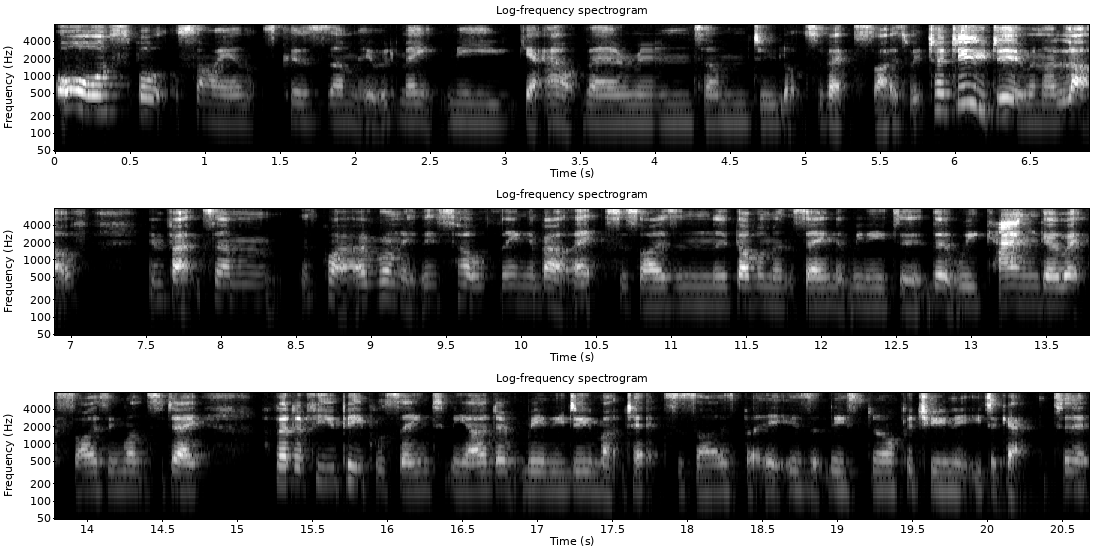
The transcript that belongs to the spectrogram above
or sports science because um, it would make me get out there and um, do lots of exercise, which I do do and I love. In fact, um, it's quite ironic this whole thing about exercise and the government saying that we need to that we can go exercising once a day. I've had a few people saying to me, I don't really do much exercise, but it is at least an opportunity to get to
